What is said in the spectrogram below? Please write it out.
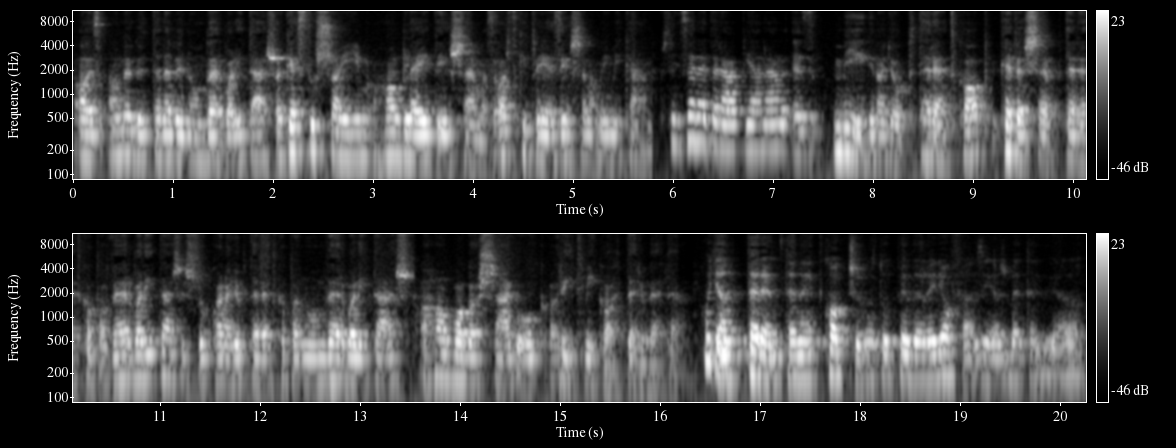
az a mögötte levő nonverbalitás, a gesztusaim, a hanglejtésem, az arckifejezésem, a mimikám. És egy zeneterápiánál ez még nagyobb teret kap, kevesebb teret kap a verbalitás, és sokkal nagyobb teret kap a nonverbalitás, a hangmagasságok, a ritmika területen. Hogyan teremtenek kapcsolatot például egy afáziás beteggel,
